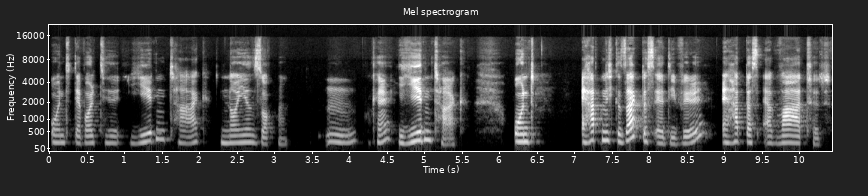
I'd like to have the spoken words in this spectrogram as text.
Und der wollte jeden Tag neue Socken. Mhm. Okay? Jeden Tag. Und er hat nicht gesagt, dass er die will, er hat das erwartet.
